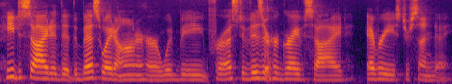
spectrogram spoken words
he decided that the best way to honor her would be for us to visit her graveside every Easter Sunday.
